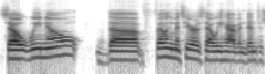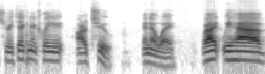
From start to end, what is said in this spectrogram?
So we know the filling materials that we have in dentistry technically are two in a way, right? We have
